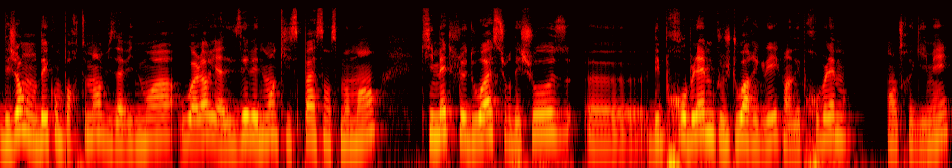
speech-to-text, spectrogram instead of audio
des gens ont des comportements vis-à-vis de moi, ou alors il y a des événements qui se passent en ce moment qui mettent le doigt sur des choses, euh, des problèmes que je dois régler, enfin des problèmes entre guillemets,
